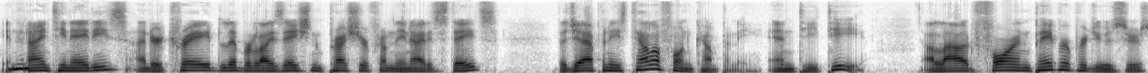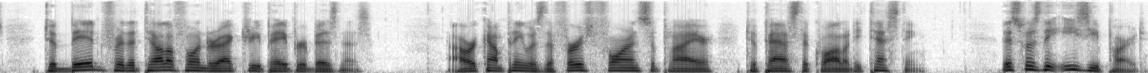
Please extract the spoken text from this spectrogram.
In the 1980s, under trade liberalization pressure from the United States, the Japanese telephone company, NTT, allowed foreign paper producers to bid for the telephone directory paper business. Our company was the first foreign supplier to pass the quality testing. This was the easy part.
